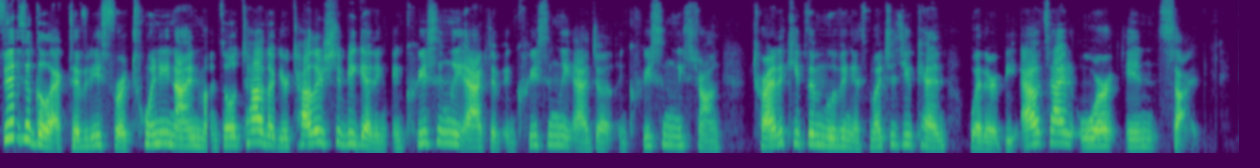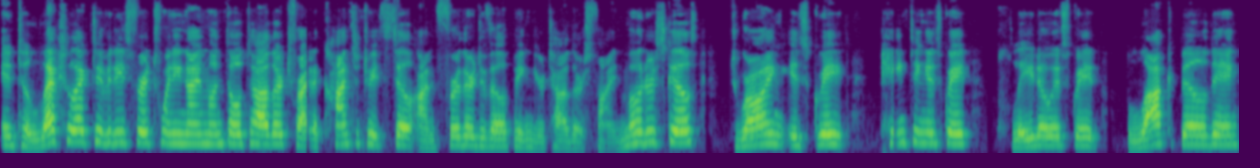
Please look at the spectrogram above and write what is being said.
Physical activities for a 29 month old toddler. Your toddler should be getting increasingly active, increasingly agile, increasingly strong. Try to keep them moving as much as you can, whether it be outside or inside. Intellectual activities for a 29 month old toddler. Try to concentrate still on further developing your toddler's fine motor skills. Drawing is great, painting is great, Play Doh is great, block building,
